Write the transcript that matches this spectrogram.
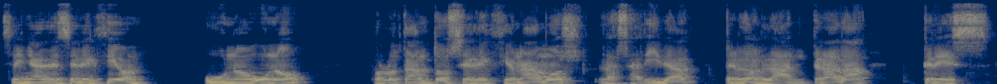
señal de selección 1, 1, por lo tanto seleccionamos la salida, perdón, la entrada 3,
